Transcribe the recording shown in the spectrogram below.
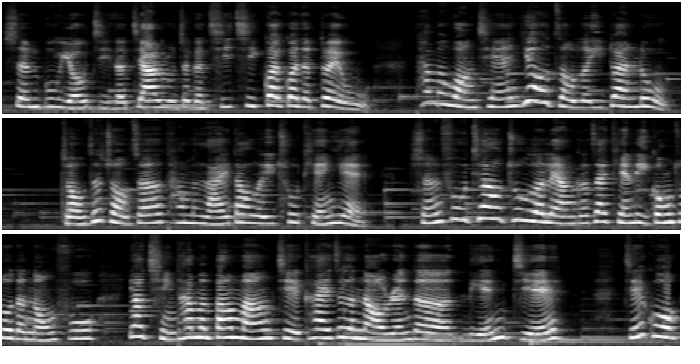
身不由己地加入这个奇奇怪怪的队伍。他们往前又走了一段路，走着走着，他们来到了一处田野。神父叫住了两个在田里工作的农夫，要请他们帮忙解开这个恼人的连结。结果，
